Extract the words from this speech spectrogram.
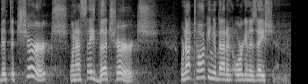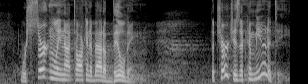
that the church, when I say the church, we're not talking about an organization. We're certainly not talking about a building. The church is a community,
